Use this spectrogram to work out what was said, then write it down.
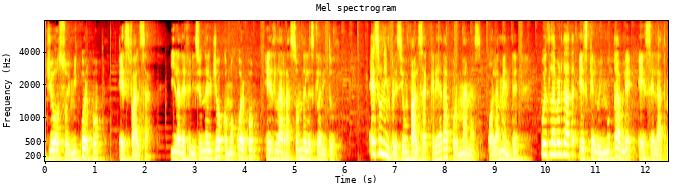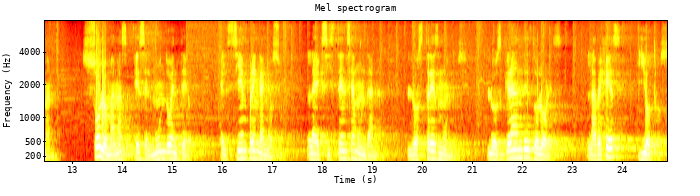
yo soy mi cuerpo es falsa y la definición del yo como cuerpo es la razón de la esclavitud. Es una impresión falsa creada por manas o la mente, pues la verdad es que lo inmutable es el Atman. Solo manas es el mundo entero, el siempre engañoso, la existencia mundana, los tres mundos, los grandes dolores, la vejez y otros,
